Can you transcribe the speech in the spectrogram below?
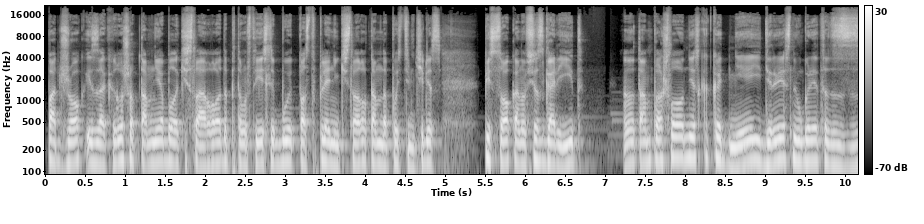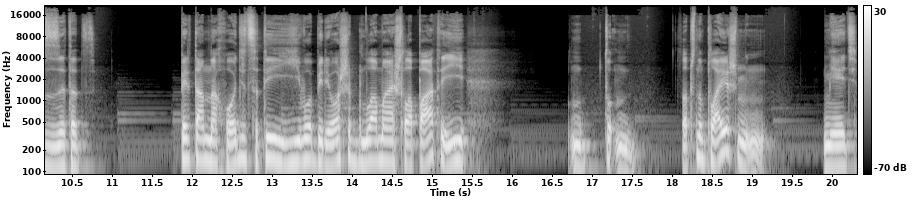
поджег и закрыл, чтобы там не было кислорода, потому что если будет поступление кислорода, там, допустим, через песок оно все сгорит. Оно там прошло несколько дней, и древесный уголь этот, этот теперь там находится, ты его берешь и ломаешь лопаты и, собственно, плавишь медь.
